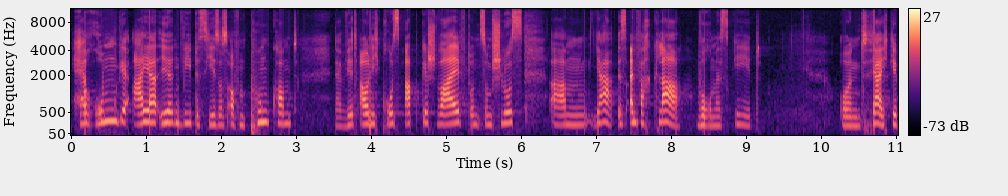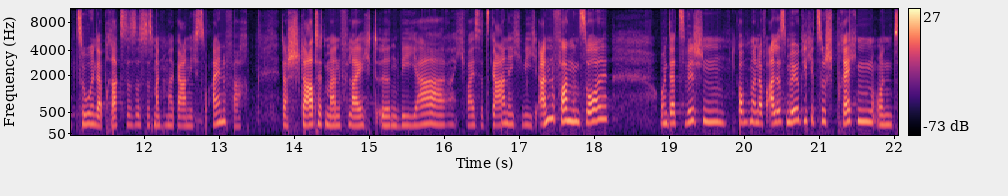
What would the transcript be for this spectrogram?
Herumgeeier irgendwie, bis Jesus auf den Punkt kommt. Da wird auch nicht groß abgeschweift und zum Schluss, ähm, ja, ist einfach klar, worum es geht. Und ja, ich gebe zu, in der Praxis ist es manchmal gar nicht so einfach. Da startet man vielleicht irgendwie, ja, ich weiß jetzt gar nicht, wie ich anfangen soll. Und dazwischen kommt man auf alles Mögliche zu sprechen und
